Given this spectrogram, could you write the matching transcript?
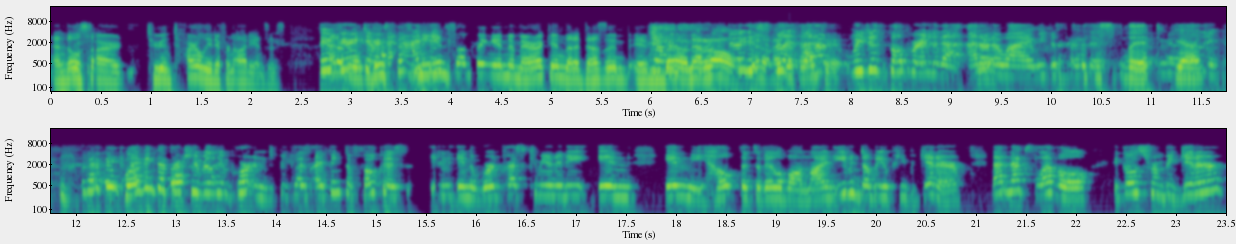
And those are two entirely different audiences. They're I don't very know, different. Does this I mean think something in American that it doesn't in No, No, not at all. doing a No, I just liked don't- it. We just both were into that. I don't Yeah. know why. We just It was a split, yeah. But I think I think that's actually really important because I think the focus in, in the WordPress community, in in the help that's available online, even WP Beginner, that next level, it goes from beginner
